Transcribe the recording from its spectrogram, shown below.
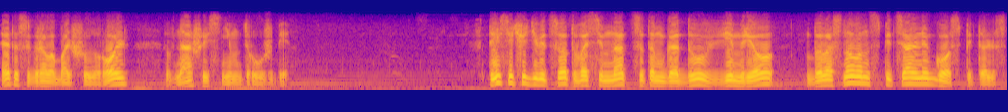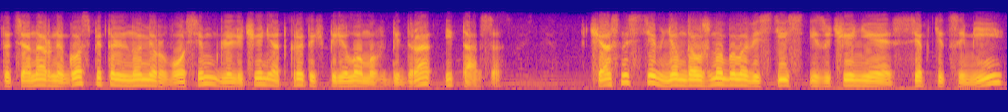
Это сыграло большую роль в нашей с ним дружбе. 1918 году в Вимрё был основан специальный госпиталь, стационарный госпиталь номер 8 для лечения открытых переломов бедра и таза. В частности, в нем должно было вестись изучение септицемии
